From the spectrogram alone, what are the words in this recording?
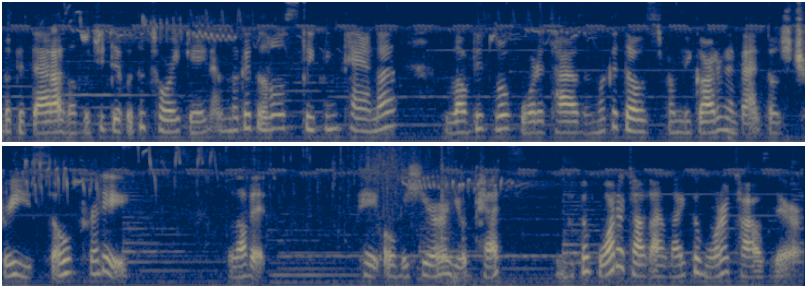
Look at that. I love what you did with the Torii Gate. And look at the little sleeping panda. Love these little water tiles. And look at those from the garden event. Those trees. So pretty. Love it. Okay, over here, your pets. Look at the water tiles. I like the water tiles there.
